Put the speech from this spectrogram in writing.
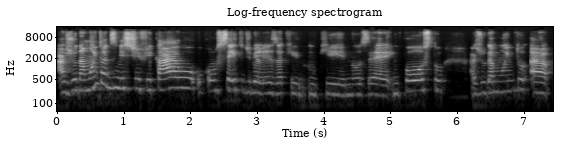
ajuda muito a desmistificar o, o conceito de beleza que, que nos é imposto, ajuda muito a,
